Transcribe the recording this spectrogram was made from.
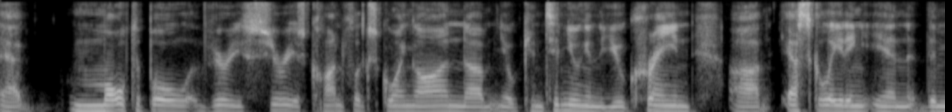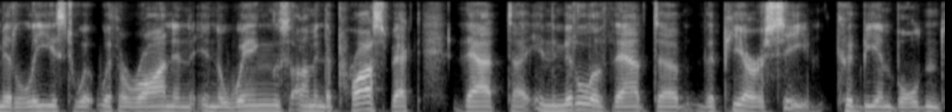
uh, multiple very serious conflicts going on, um, you know, continuing in the Ukraine, uh, escalating in the Middle East with, with Iran in, in the wings, um, and the prospect that uh, in the middle of that, uh, the PRC could be emboldened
